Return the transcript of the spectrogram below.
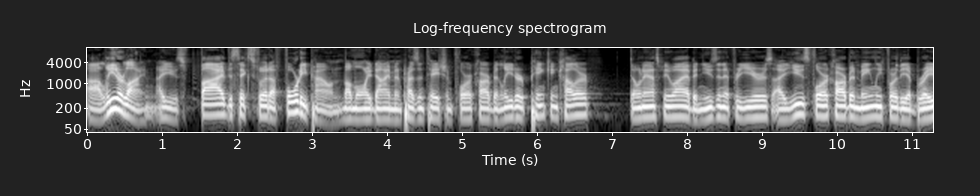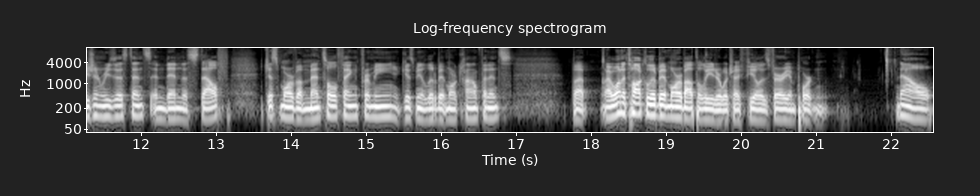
Uh, leader line, I use five to six foot, a 40 pound Momoi diamond presentation fluorocarbon leader, pink in color. Don't ask me why. I've been using it for years. I use fluorocarbon mainly for the abrasion resistance and then the stealth. Just more of a mental thing for me. It gives me a little bit more confidence. But I want to talk a little bit more about the leader, which I feel is very important. Now,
